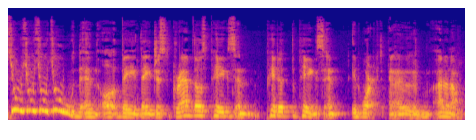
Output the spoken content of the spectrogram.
you you you pew, and all, they they just grabbed those pigs and pitted the pigs, and it worked. And I, I don't know.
